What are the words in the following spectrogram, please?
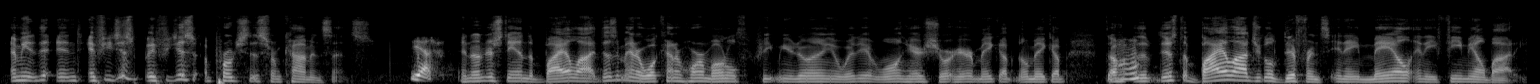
I mean, and if you just if you just approach this from common sense Yes. and understand the biolo, it doesn't matter what kind of hormonal treatment you're doing, or whether you have long hair, short hair, makeup, no makeup. The, Mhm. the just the biological difference in a male and a female body.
